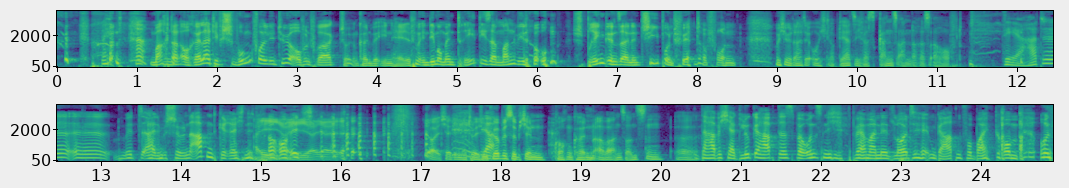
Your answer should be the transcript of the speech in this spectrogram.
und macht dann auch relativ schwungvoll die Tür auf und fragt, Entschuldigung, können wir Ihnen helfen? In dem Moment dreht dieser Mann wieder um, springt in seinen Jeep und fährt davon. Wo ich mir dachte, oh, ich glaube, der hat sich was ganz anderes erhofft. Der hatte äh, mit einem schönen Abend gerechnet bei Ei, ei, euch. ei, ei, ei. Ja, ich hätte natürlich Ja. ein Kürbissüppchen kochen können, aber ansonsten, äh, Da habe ich ja Glück gehabt, dass bei uns nicht permanent Leute im Garten vorbeikommen und,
